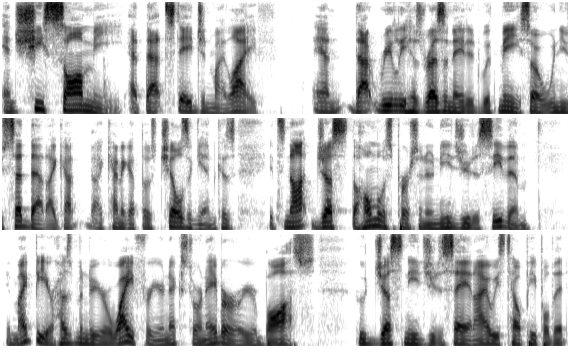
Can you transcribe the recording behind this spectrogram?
and she saw me at that stage in my life, and that really has resonated with me. So when you said that, I got I kind of got those chills again because it's not just the homeless person who needs you to see them. It might be your husband or your wife or your next door neighbor or your boss who just needs you to say. And I always tell people that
